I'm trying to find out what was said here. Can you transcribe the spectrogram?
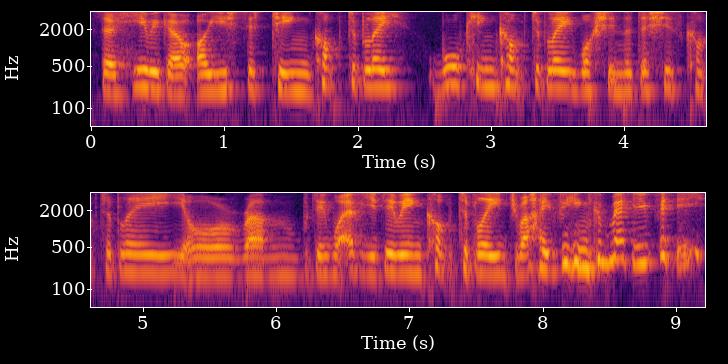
So here we go. Are you sitting comfortably, walking comfortably, washing the dishes comfortably, or um, doing whatever you're doing comfortably, driving maybe?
